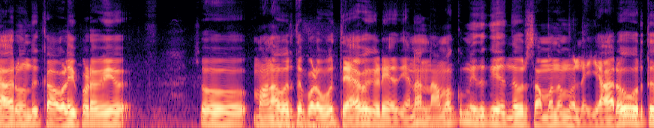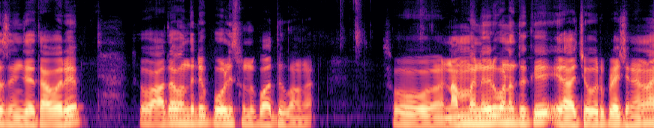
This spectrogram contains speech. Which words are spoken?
யாரும் வந்து கவலைப்படவே ஸோ மன வருத்தப்படவோ தேவை கிடையாது. ஏன்னா நமக்கும் இதுக்கு எந்த ஒரு சம்மந்தமும் இல்லை. யாரோ ஒருத்தர் செஞ்ச தவறு ஸோ அதை வந்துட்டு போலீஸ் வந்து பார்த்துக்குவாங்க. ஸோ நம்ம நிறுவனத்துக்கு ஏதாச்சும் ஒரு பிரச்சனைனா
